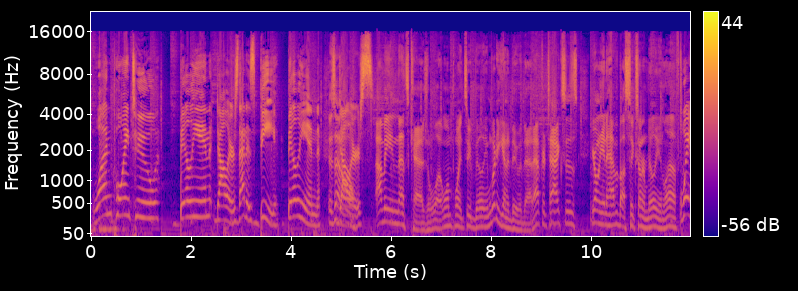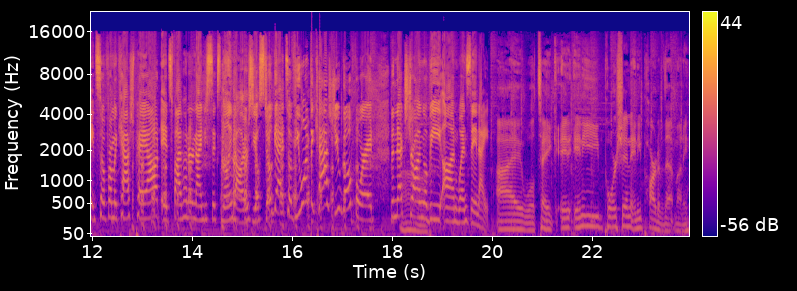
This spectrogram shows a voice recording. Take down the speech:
1.2 billion dollars. That is B billion Is that dollars. all? I mean, that's casual. What, 1.2 billion? What are you going to do with that? After taxes, you're only going to have about 600 million left. Wait, so from a cash payout, it's $596 million. You'll still get it. So if you want the cash, you go for it. The next oh. drawing will be on Wednesday night. I will take any portion, any part of that money.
